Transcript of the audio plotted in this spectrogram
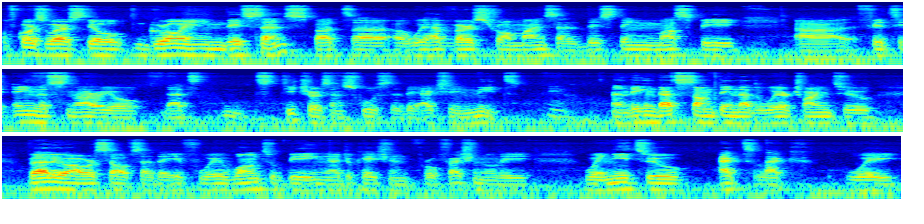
of course, we're still growing in this sense, but uh, we have a very strong mindset. This thing must be uh, fit in a scenario that teachers and schools that they actually need. Yeah. And I think that's something that we're trying to value ourselves that if we want to be in education professionally, we need to act like we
